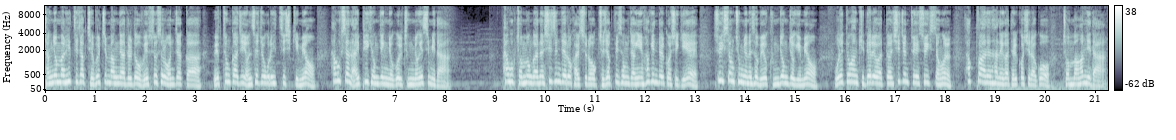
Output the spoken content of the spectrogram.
작년 말 히트작 재벌집 막내 아들도 웹소설 원작과 웹툰까지 연쇄적으로 히트시키며 한국산 IP 경쟁력을 증명했습니다. 한국 전문가는 시즌제로 갈수록 제작비 성장이 확인될 것이기에 수익성 측면에서 매우 긍정적이며 오랫동안 기다려왔던 시즌2의 수익성을 확보하는 한 해가 될 것이라고 전망합니다.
